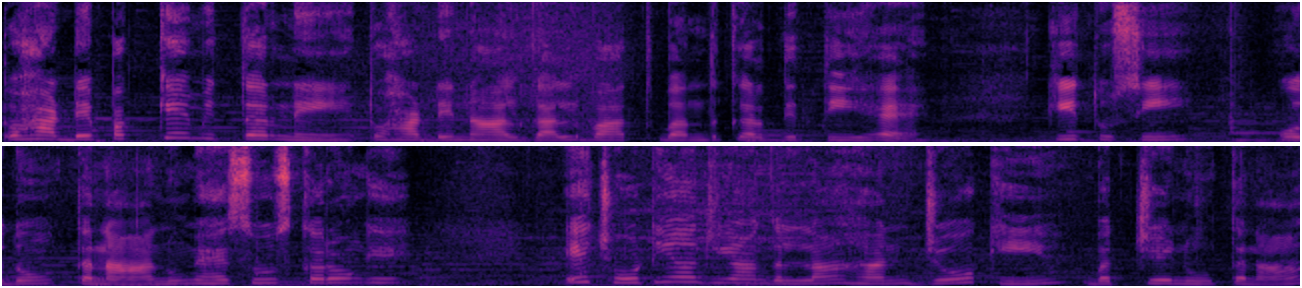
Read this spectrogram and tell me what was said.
ਤੁਹਾਡੇ ਪੱਕੇ ਮਿੱਤਰ ਨੇ ਤੁਹਾਡੇ ਨਾਲ ਗੱਲਬਾਤ ਬੰਦ ਕਰ ਦਿੱਤੀ ਹੈ। ਕਿ ਤੁਸੀਂ ਉਦੋਂ ਤਣਾਅ ਨੂੰ ਮਹਿਸੂਸ ਕਰੋਗੇ। ਇਹ ਛੋਟੀਆਂ ਜੀਆਂ ਗੱਲਾਂ ਹਨ ਜੋ ਕਿ ਬੱਚੇ ਨੂੰ ਤਣਾਅ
